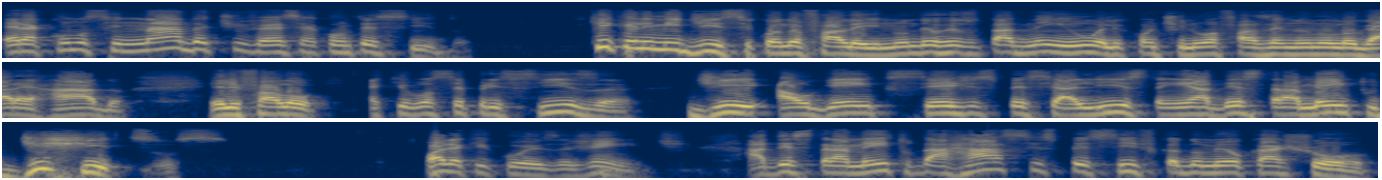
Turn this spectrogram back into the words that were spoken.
era como se nada tivesse acontecido. O que, que ele me disse quando eu falei? Não deu resultado nenhum, ele continua fazendo no lugar errado. Ele falou: é que você precisa de alguém que seja especialista em adestramento de shih tzus. Olha que coisa, gente. Adestramento da raça específica do meu cachorro.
